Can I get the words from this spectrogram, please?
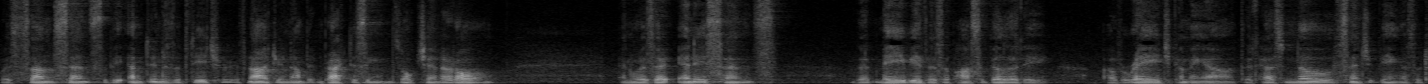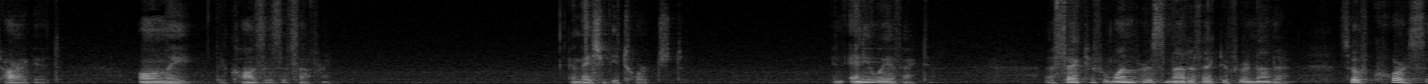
Was some sense of the emptiness of teacher? If not, you've not been practicing Dzogchen at all. And was there any sense that maybe there's a possibility of rage coming out that has no sentient being as a target, only the causes of suffering? And they should be torched. In any way effective. Effective for one person, not effective for another. So of course,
